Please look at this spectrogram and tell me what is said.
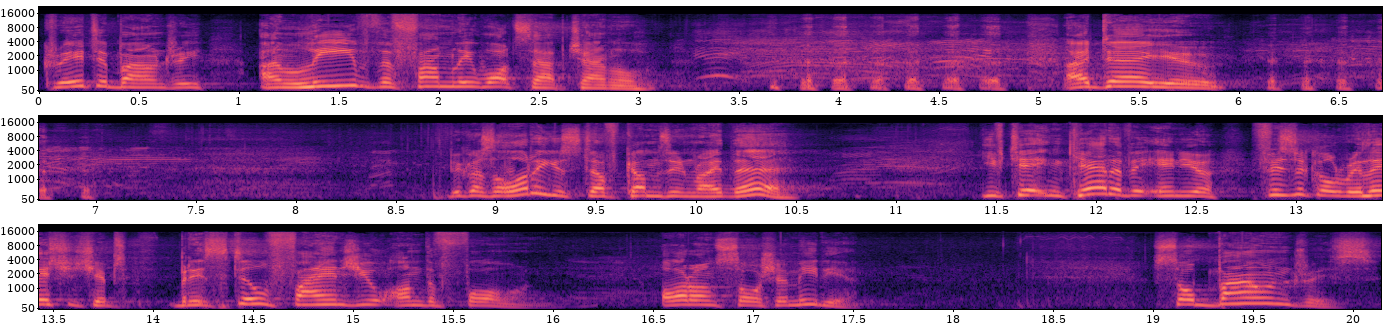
create a boundary and leave the family WhatsApp channel. I dare you. because a lot of your stuff comes in right there. You've taken care of it in your physical relationships, but it still finds you on the phone or on social media. So, boundaries.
